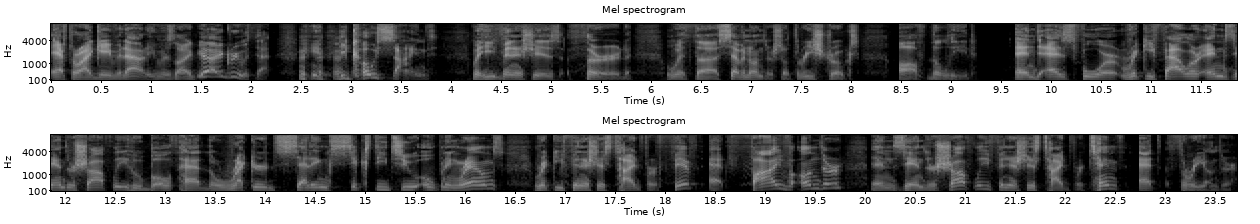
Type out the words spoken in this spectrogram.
After I gave it out, he was like, "Yeah, I agree with that." He, he co-signed, but he finishes third with uh, seven under, so three strokes off the lead. And as for Rickie Fowler and Xander Schauffele, who both had the record-setting 62 opening rounds, Rickie finishes tied for fifth at five under, and Xander Schauffele finishes tied for 10th at three under.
